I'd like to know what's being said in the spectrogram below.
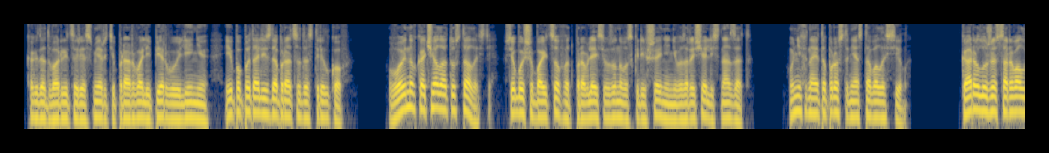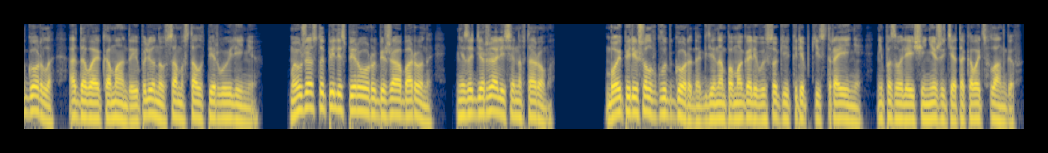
когда два рыцаря смерти прорвали первую линию и попытались добраться до стрелков. Воинов качало от усталости. Все больше бойцов, отправляясь в зону воскрешения, не возвращались назад. У них на это просто не оставалось сил. Карл уже сорвал горло, отдавая команды, и, плюнув, сам встал в первую линию. Мы уже оступили с первого рубежа обороны, не задержались и на втором. Бой перешел вглубь города, где нам помогали высокие крепкие строения, не позволяющие нежити атаковать с флангов.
